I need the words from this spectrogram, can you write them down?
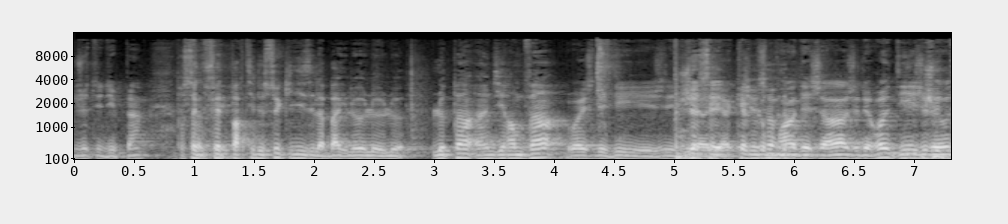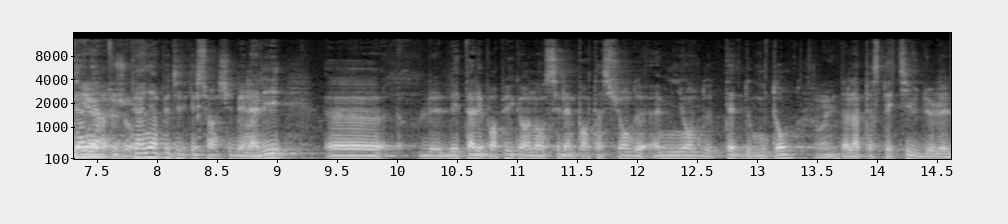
Jeter du pain. C'est pour ça que vous faites partie de ceux qui disent la bague- le, le- le- le pain à 1 dirham 20. Oui, je l'ai dit, je l'ai dit Je il y a- sais, il y a je quelques mois déjà, je l'ai redit, je l'ai redit toujours. dernière petite question à Rachid Ben Ali. Euh, L'État, les publics ont annoncé l'importation de 1 million de têtes de moutons Oui. dans la perspective de, le-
